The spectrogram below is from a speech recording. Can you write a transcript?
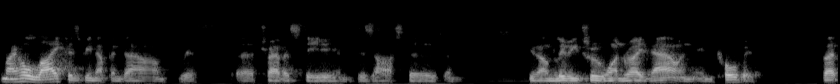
my whole life has been up and down with uh, travesty and disasters, and you know, I'm living through one right now in, in COVID. But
